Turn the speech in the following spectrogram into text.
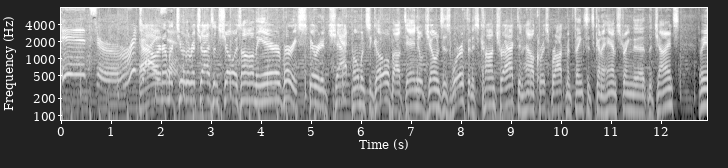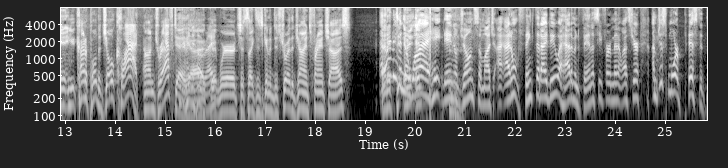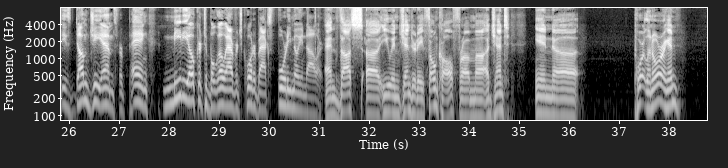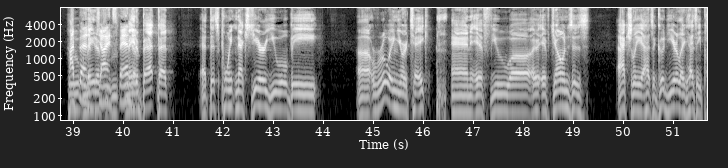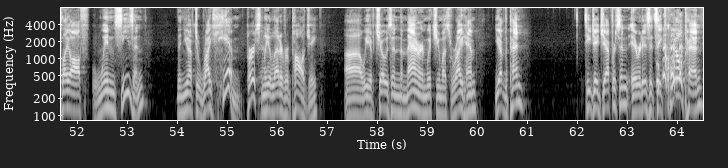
it's Rich Hour Eisen. number two of the Rich Eisen Show is on the air. Very spirited chat moments ago about Daniel Jones's worth and his contract and how Chris Brockman thinks it's going to hamstring the, the Giants. I mean, you kind of pulled a Joel Klatt on draft day, know, uh, right? where it's just like this is going to destroy the Giants franchise. I And don't it- even know it- why it- I hate Daniel Jones so much. I, I don't think that I do. I had him in fantasy for a minute last year. I'm just more pissed at these dumb GMs for paying mediocre to below average quarterbacks $40 million. and thus uh, you engendered a phone call from uh, a gent in uh, Portland, Oregon. who I bet a Giants fan made a bet that at this point next year you will be uh, ruining your take, and if you uh, if Jones is actually has a good year, like has a playoff win season, then you have to write him personally a letter of apology. Uh, we have chosen the manner in which you must write him. You have the pen, T.J. Jefferson. Here it is. It's a quill pen.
